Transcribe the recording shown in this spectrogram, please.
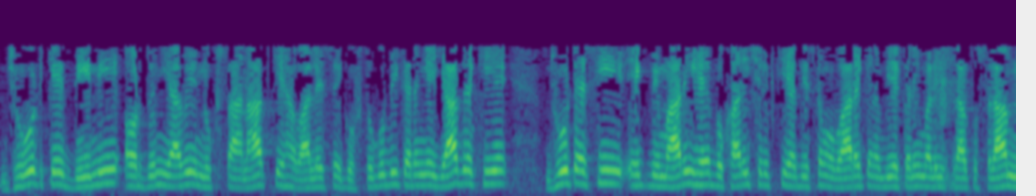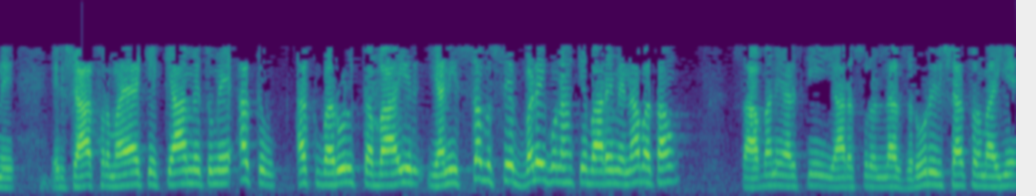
جھوٹ کے دینی اور دنیاوی نقصانات کے حوالے سے گفتگو بھی کریں گے۔ یاد رکھیے، جھوٹ ایسی ایک بیماری ہے۔ بخاری شریف کی حدیث مبارک نبی کریم علیہ السلاۃ السلام نے ارشاد فرمایا کہ کیا میں تمہیں اکبر القبائر یعنی سب سے بڑے گناہ کے بارے میں نہ بتاؤں؟ صحابہ نے عرض کی، یا رسول اللہ، ضرور ارشاد فرمائیے۔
